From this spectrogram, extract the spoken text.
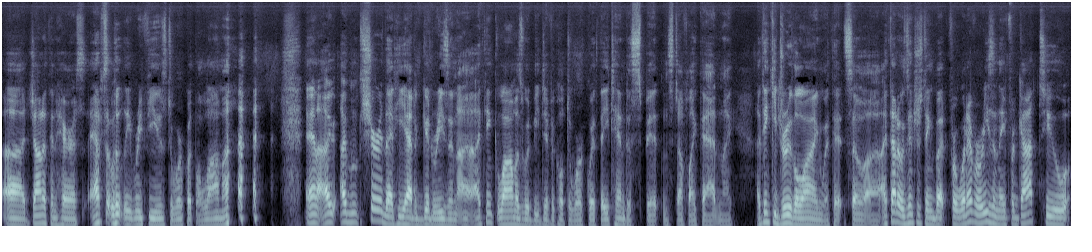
uh, Jonathan Harris absolutely refused to work with the llama. and I, am sure that he had a good reason. I, I, think llamas would be difficult to work with. They tend to spit and stuff like that. And I, I think he drew the line with it. So uh, I thought it was interesting. But for whatever reason, they forgot to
